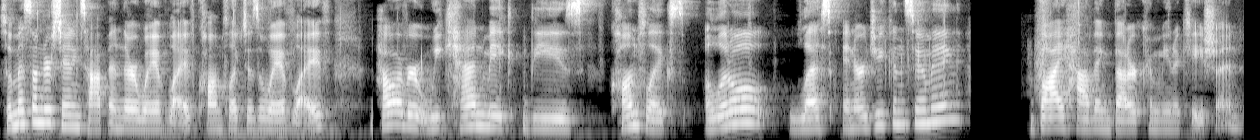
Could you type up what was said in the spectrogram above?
so, misunderstandings happen, they're a way of life. Conflict is a way of life. However, we can make these conflicts a little less energy consuming by having better communication.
